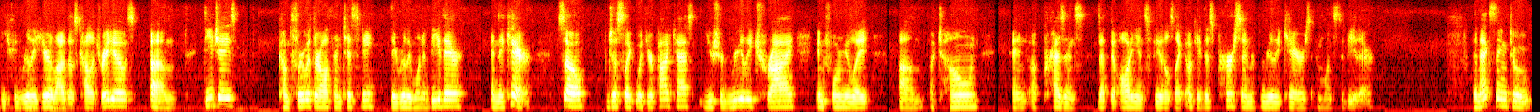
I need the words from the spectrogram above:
you can really hear a lot of those college radios um, DJs come through with their authenticity. They really want to be there and they care. So just like with your podcast, you should really try and formulate um, a tone and a presence that the audience feels like, okay, this person really cares and wants to be there. The next thing to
